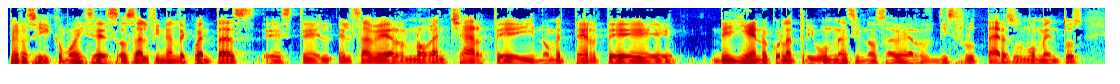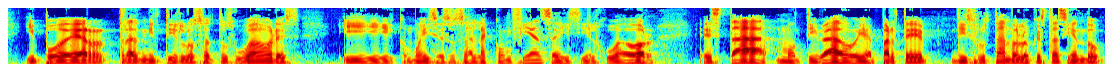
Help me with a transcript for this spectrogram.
Pero sí, como dices, o sea, al final de cuentas, este, el, el saber no gancharte y no meterte de lleno con la tribuna, sino saber disfrutar esos momentos y poder transmitirlos a tus jugadores y como dices, o sea, la confianza y si el jugador está motivado y aparte disfrutando lo que está haciendo,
